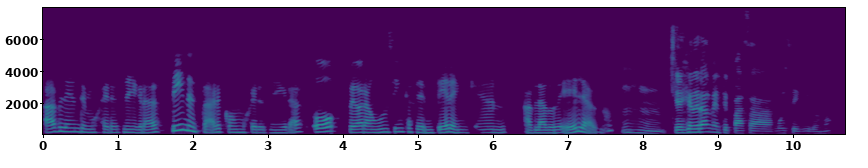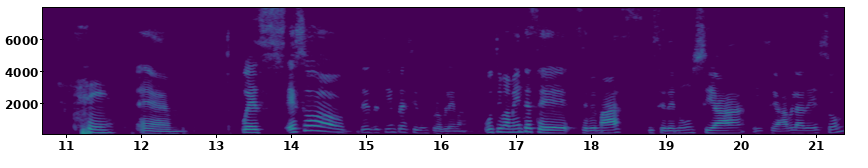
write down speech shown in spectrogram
hablen de mujeres negras sin estar con mujeres negras o peor aún sin que se enteren que han hablado de ellas, ¿no? Que generalmente pasa muy seguido, ¿no? Sí. Em, pues eso desde siempre ha sido un problema. Últimamente se, se ve más y se denuncia y se habla de eso,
